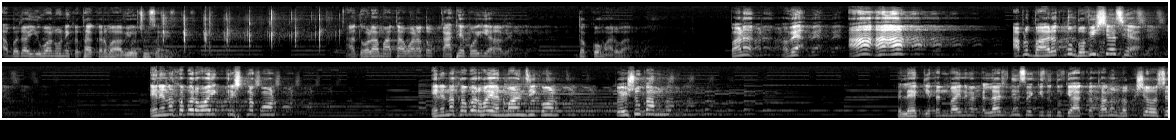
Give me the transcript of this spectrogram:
આ બધા યુવાનોને કથા કરવા આવ્યો છું સાહેબ. આ ધોળા માથાવાળા તો કાંઠે પોઈ ગયા હવે, ધક્કો મારવા. પણ હવે આ આ આપણું ભારતનું ભવિષ્ય છે એને ન ખબર હોય કૃષ્ણ કોણ? એને ન ખબર હોય હનુમાનજી કોણ? તો એ શું કામનું? એટલે કેતનભાઈને મેં પહેલા જ દિવસે કીધું હતું કે આ કથાનું લક્ષ્ય હશે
